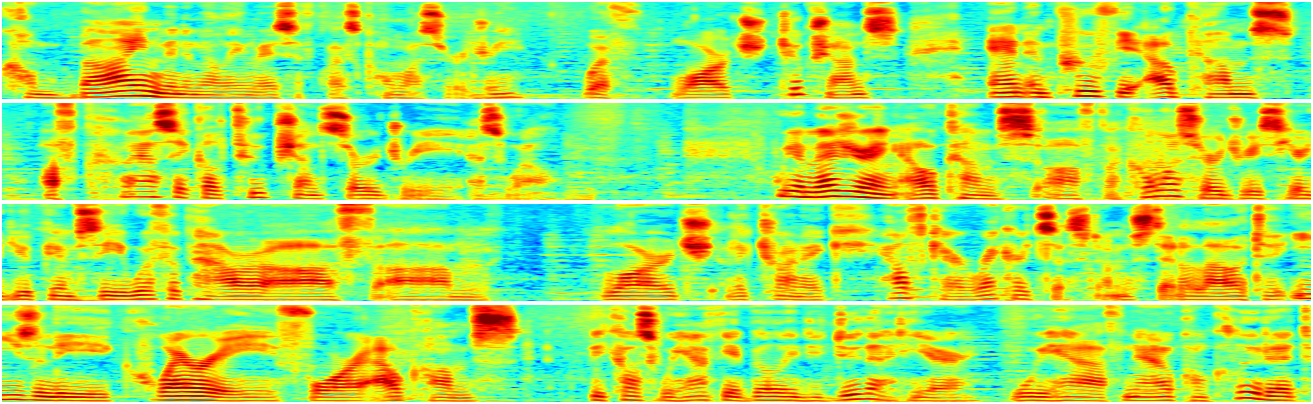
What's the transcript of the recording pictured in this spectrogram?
combine minimally invasive glaucoma surgery with large tube shunts and improve the outcomes of classical tube shunt surgery as well. We are measuring outcomes of glaucoma surgeries here at UPMC with the power of um, large electronic healthcare record systems that allow to easily query for outcomes. Because we have the ability to do that here, we have now concluded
